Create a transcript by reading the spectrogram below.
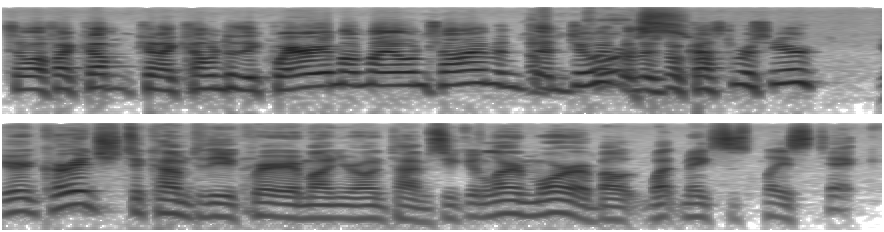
So if I come, can I come into the aquarium on my own time and, and do it when there's no customers here? You're encouraged to come to the aquarium on your own time so you can learn more about what makes this place tick.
